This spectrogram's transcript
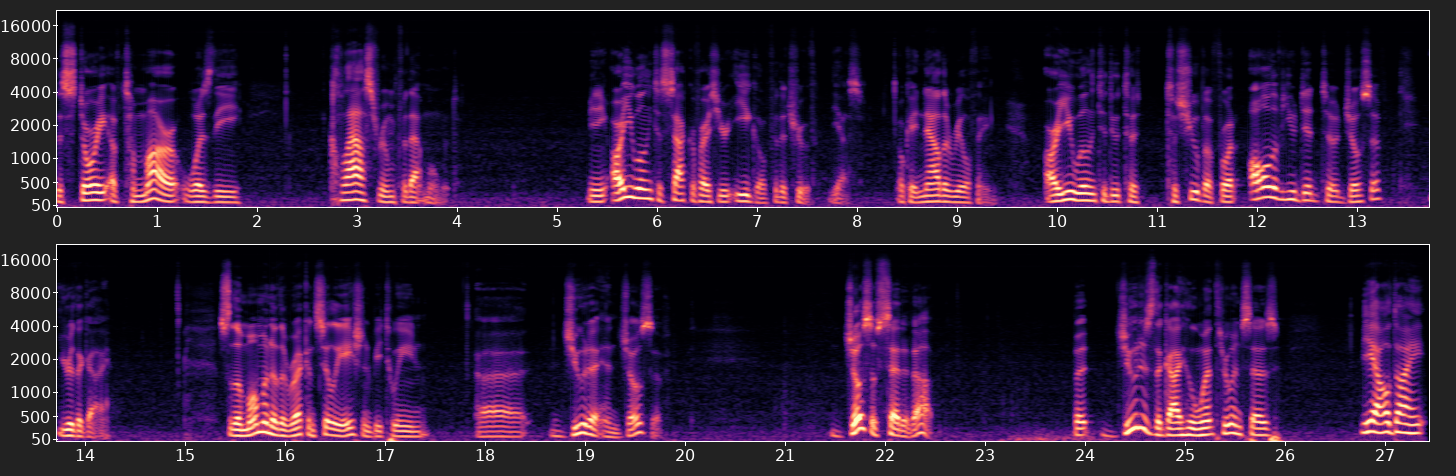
The story of Tamar was the classroom for that moment. Meaning, are you willing to sacrifice your ego for the truth? Yes. Okay, now the real thing. Are you willing to do t- teshuva for what all of you did to Joseph? You're the guy. So the moment of the reconciliation between uh, Judah and Joseph, Joseph set it up. But Judah's the guy who went through and says, Yeah, I'll die.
